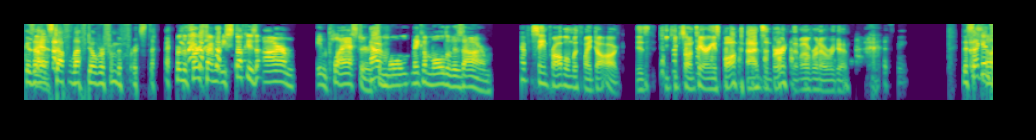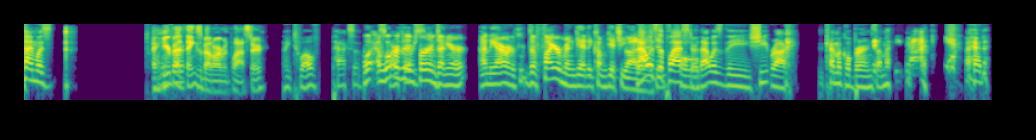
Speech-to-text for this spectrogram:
because I had stuff left over from the first time. From the first time when he stuck his arm in plaster to mold make a mold of his arm. I have the same problem with my dog. Is he keeps on tearing his paw pads and burning them over and over again. That's me. The second So- time was I hear bad things about arm and plaster. like 12 packs of What what were the burns on your on the iron? The firemen had to come get you out That of was the plaster. Oh. That was the sheetrock chemical burns on my Rock. I had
